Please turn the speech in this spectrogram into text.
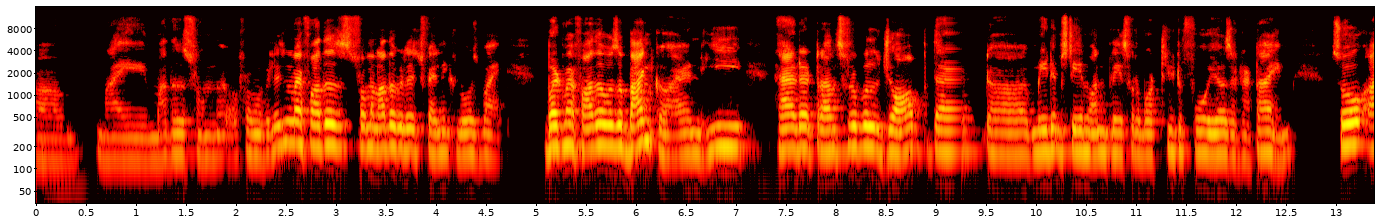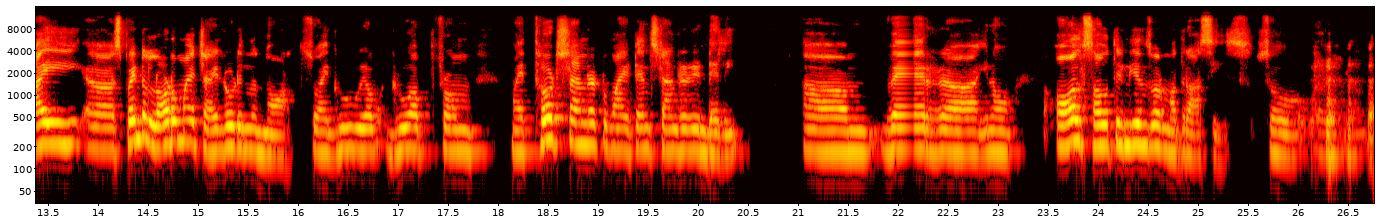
Uh, my mother's from the, from a village, and my father's from another village fairly close by. But my father was a banker, and he had a transferable job that uh, made him stay in one place for about three to four years at a time. So I uh, spent a lot of my childhood in the north. So I grew up grew up from my third standard to my tenth standard in Delhi, um, where uh, you know all South Indians were Madrasis. So uh,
